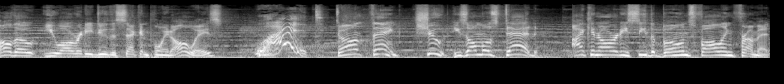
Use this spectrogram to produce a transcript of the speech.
Although you already do the second point always. What? Don't think. Shoot, he's almost dead. I can already see the bones falling from it.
